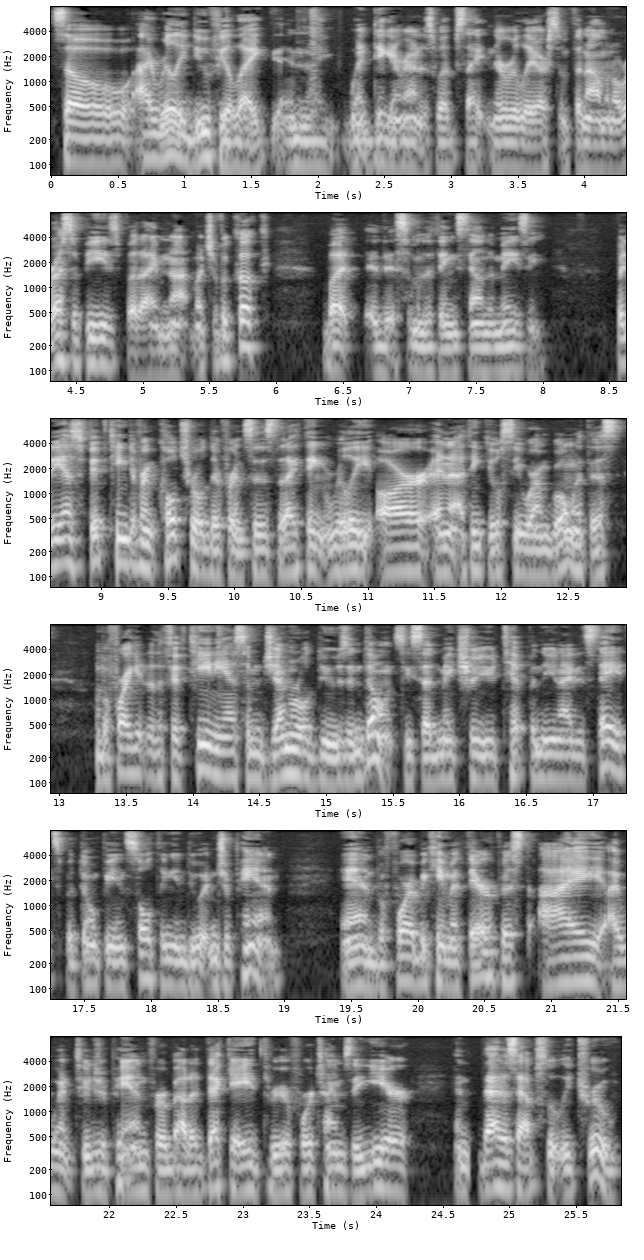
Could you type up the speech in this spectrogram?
So I really do feel like, and I went digging around his website, and there really are some phenomenal recipes. But I'm not much of a cook, but some of the things sound amazing. But he has 15 different cultural differences that I think really are, and I think you'll see where I'm going with this. Before I get to the 15, he has some general do's and don'ts. He said, make sure you tip in the United States, but don't be insulting and do it in Japan. And before I became a therapist, I, I went to Japan for about a decade, three or four times a year. And that is absolutely true.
